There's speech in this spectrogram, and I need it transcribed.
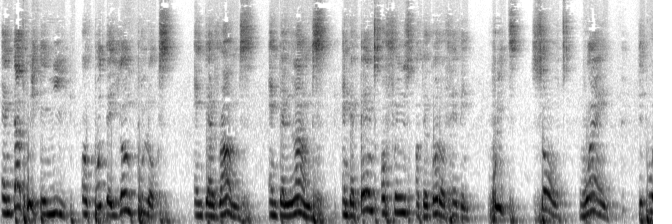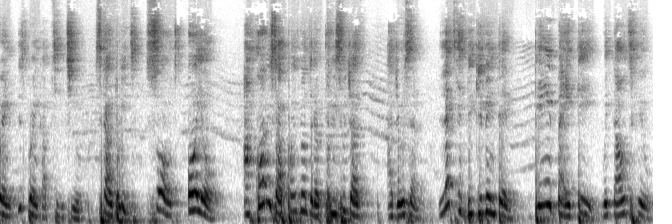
and that which they need of both the young bullocks and the rams and the lambs and the burnt offerings of the God of heaven, wheat, salt, wine. This were in, this were in captivity. oh. He wheat, salt, oil, according to appointment to the priests which are at Jerusalem, let it be given them day by day without fail.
